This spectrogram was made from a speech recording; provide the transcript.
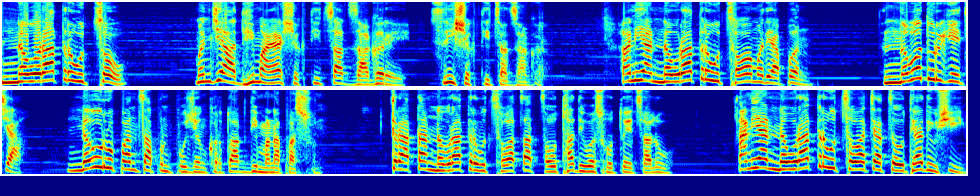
नवरात्र उत्सव म्हणजे अधिमाया शक्तीचा जागर आहे श्री शक्तीचा जागर. आणि या नवरात्र उत्सवामध्ये आपण नवदुर्गेच्या नऊ रूपांचं आपण पूजन करतो अगदी मनापासून. तर आता नवरात्र उत्सवाचा चौथा दिवस होतोय चालू. आणि या नवरात्र उत्सवाच्या चौथ्या दिवशी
